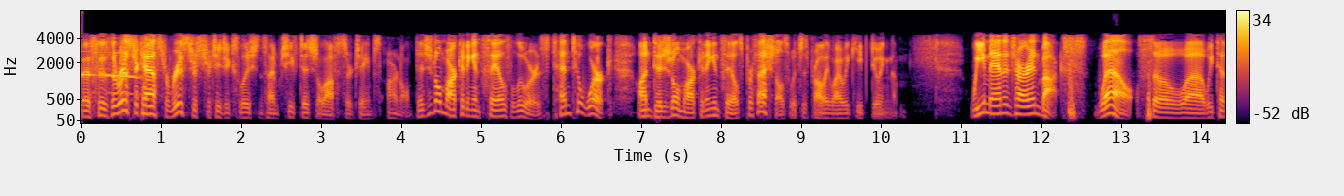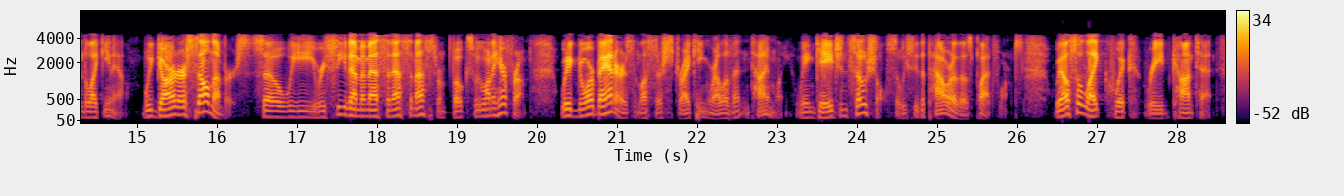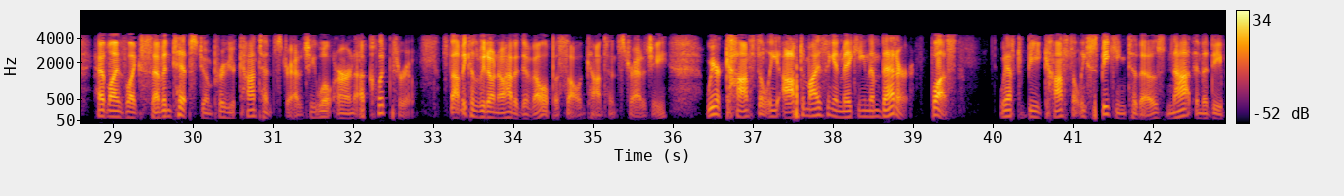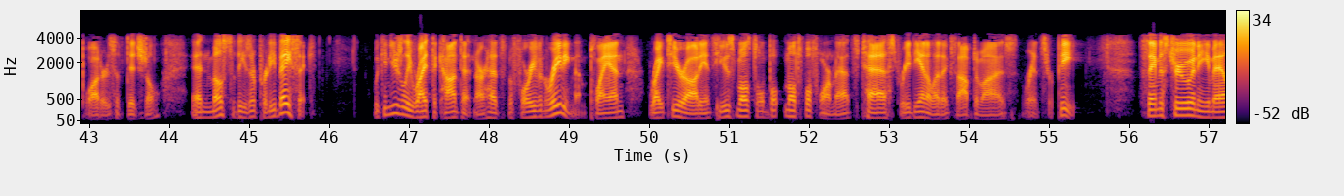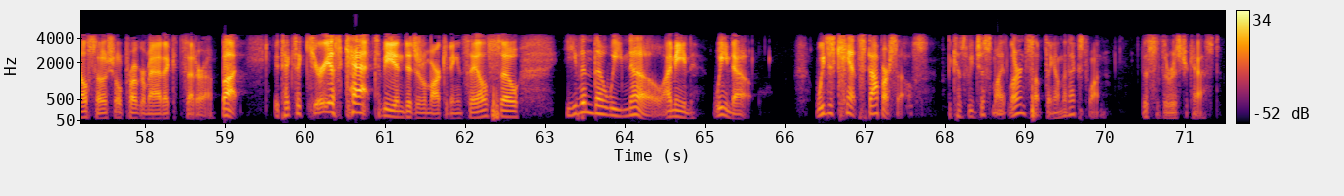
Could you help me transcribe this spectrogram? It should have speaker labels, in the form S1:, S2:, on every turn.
S1: This is the Roostercast from Rooster Strategic Solutions. I'm Chief Digital Officer James Arnold. Digital marketing and sales lures tend to work on digital marketing and sales professionals, which is probably why we keep doing them. We manage our inbox well, so uh, we tend to like email. We guard our cell numbers, so we receive MMS and SMS from folks we want to hear from. We ignore banners unless they're striking, relevant, and timely. We engage in social, so we see the power of those platforms. We also like quick read content. Headlines like seven tips to improve your content strategy will earn a click through. It's not because we don't know how to develop a solid content strategy. We are constantly optimizing and making them better. Plus, we have to be constantly speaking to those not in the deep waters of digital, and most of these are pretty basic. We can usually write the content in our heads before even reading them. Plan, write to your audience, use multiple multiple formats, test, read the analytics, optimize, rinse, repeat. Same is true in email, social, programmatic, etc. But it takes a curious cat to be in digital marketing and sales, so even though we know, I mean, we know, we just can't stop ourselves because we just might learn something on the next one. This is the Roostercast.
